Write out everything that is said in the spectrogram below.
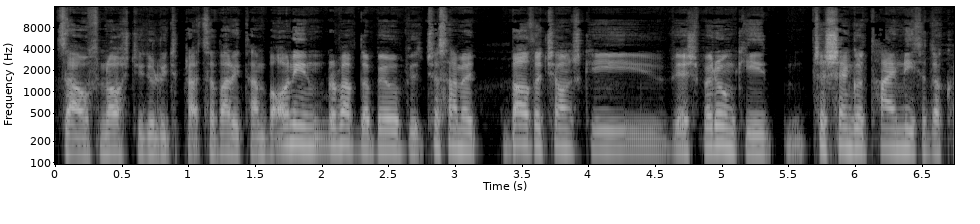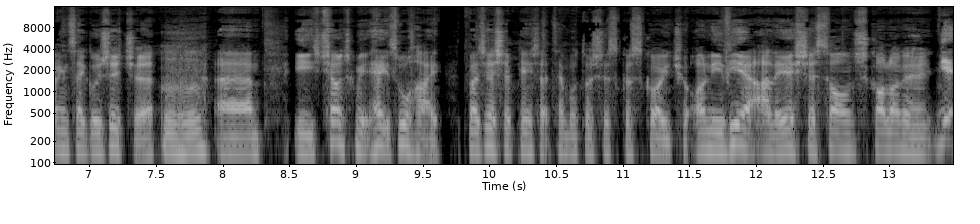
zaufności, ludzi którzy pracowali tam, bo oni naprawdę były czasami bardzo ciężki, wiesz, warunki, przysięgł tajemnicy do końca jego życia. Um, I ciężko mi, hej, słuchaj, 25 lat temu to wszystko skończył. Oni wie, ale jeszcze są szkolone, że nie,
